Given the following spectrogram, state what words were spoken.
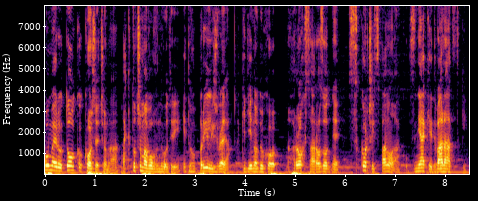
pomeru toľko kože, čo má, tak to, čo má vo vnútri, je toho príliš veľa. A keď jednoducho hroch sa rozhodne skočiť z paneláku z nejakej dvanáctky,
